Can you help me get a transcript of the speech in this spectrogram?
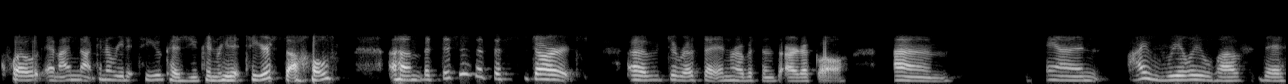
quote, and I'm not going to read it to you because you can read it to yourself. Um, but this is at the start of DeRosa and Robison's article. Um, and I really love this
